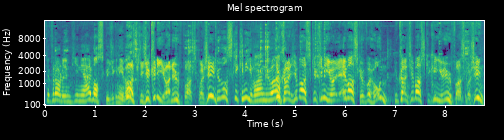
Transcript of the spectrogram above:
hvorfor har du dem inni her? Vasker du ikke knivene? Vasker ikke knivene i oppvaskmaskin. Du vasker knivene du, Du kan ikke vaske kniver. Jeg vasker for hånd. Du kan ikke vaske kniver i oppvaskmaskin.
